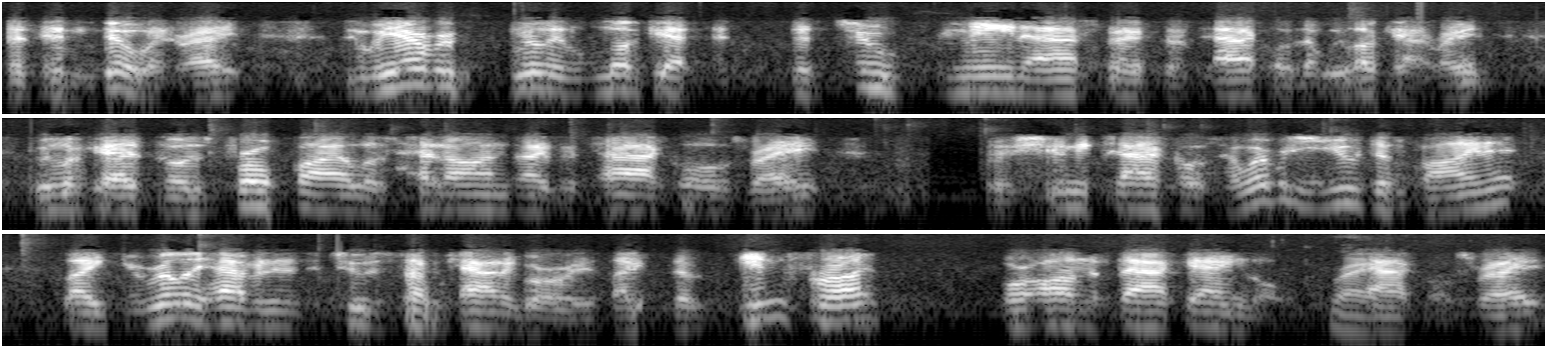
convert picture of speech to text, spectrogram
that didn't do it, right? Do we ever really look at the two main aspects of tackles that we look at, right? We look at those profile, those head-on type of tackles, right? The shimmy tackles, however you define it, like you really have it into two subcategories, like the in front or on the back angle right. tackles, right?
